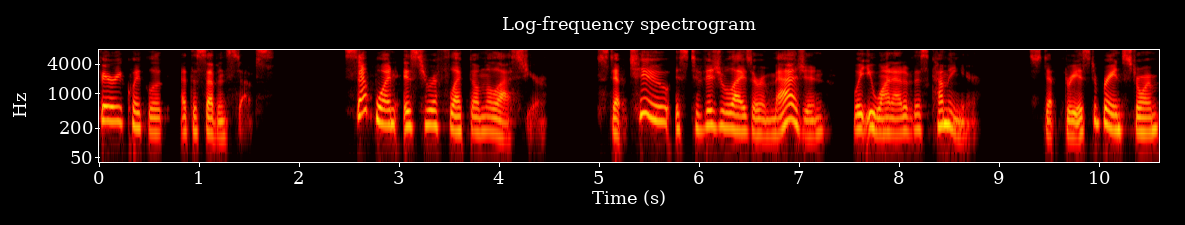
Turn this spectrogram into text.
very quick look at the seven steps. Step one is to reflect on the last year. Step two is to visualize or imagine what you want out of this coming year. Step three is to brainstorm.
